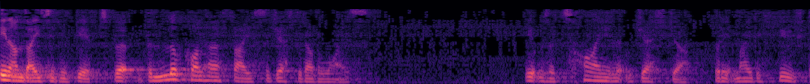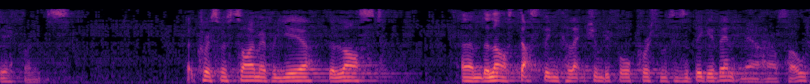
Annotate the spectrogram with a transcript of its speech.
inundated with gifts, but the look on her face suggested otherwise. It was a tiny little gesture, but it made a huge difference. At Christmas time every year, the last um, the last dustbin collection before Christmas is a big event in our household.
